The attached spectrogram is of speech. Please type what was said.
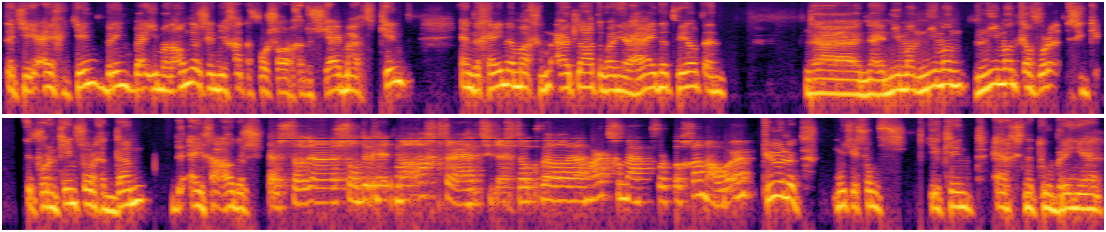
Dat je je eigen kind brengt bij iemand anders en die gaat ervoor zorgen. Dus jij maakt het kind en degene mag hem uitlaten wanneer hij dat wil. En Nee, nee niemand, niemand, niemand kan voor, voor een kind zorgen dan de eigen ouders. Daar stond, daar stond ik helemaal achter. Hij heeft zich echt ook wel eh, hard gemaakt voor het programma hoor. Tuurlijk moet je soms je kind ergens naartoe brengen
